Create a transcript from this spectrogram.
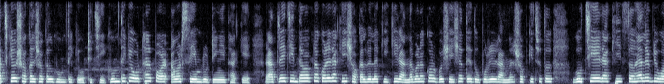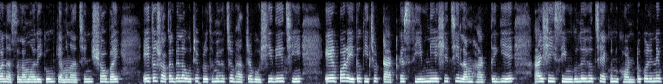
আজকেও সকাল সকাল ঘুম থেকে উঠেছি। ঘুম থেকে ওঠার পর আমার সেম রুটিনই থাকে। রাত্রেই চিন্তা ভাবনা করে রাখি, সকালবেলা কি কি রান্না বাড়া করব, সেই সাথে দুপুরের রান্নার সব কিছু তো গুছিয়ে রাখি। সো হ্যালো এভরিওয়ান আসসালামু আলাইকুম, কেমন আছেন সবাই? এই তো সকালবেলা উঠে প্রথমে হচ্ছে ভাতটা বসিয়ে দিয়েছি। এরপর এই তো কিছু টাটকা সিম নিয়ে এসেছিলাম হাঁটতে গিয়ে। আর সেই সিমগুলোই হচ্ছে এখন ঘন্ট করে নেব,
